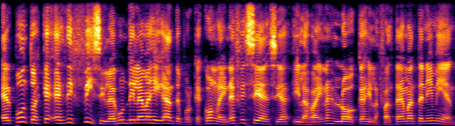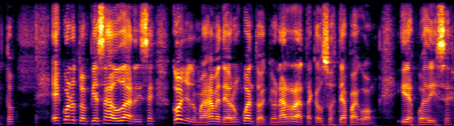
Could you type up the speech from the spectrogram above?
El punto es que es difícil, es un dilema gigante, porque con la ineficiencia y las vainas locas y la falta de mantenimiento, es cuando tú empiezas a dudar, dices, coño, tú me vas a meter un cuento de que una rata causó este apagón. Y después dices,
